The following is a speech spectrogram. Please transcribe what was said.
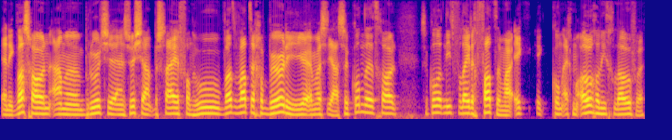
En ik was gewoon aan mijn broertje en zusje aan het beschrijven van hoe, wat, wat er gebeurde hier. En was, ja, ze konden het gewoon, ze konden het niet volledig vatten. Maar ik, ik kon echt mijn ogen niet geloven.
